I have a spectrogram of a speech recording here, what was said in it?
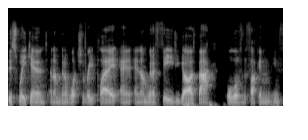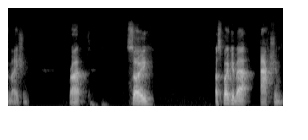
this weekend, and I'm going to watch the replay, and, and I'm going to feed you guys back all of the fucking information, right? So I spoke about action,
